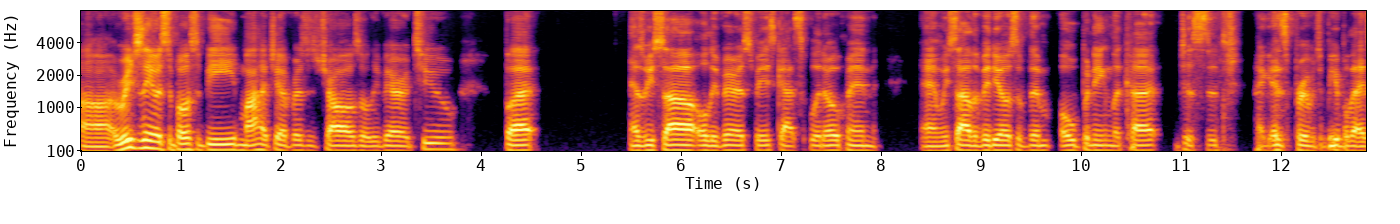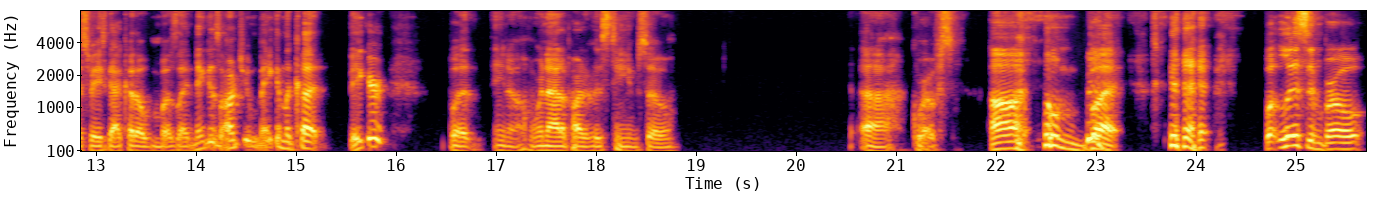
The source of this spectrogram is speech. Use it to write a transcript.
Uh, originally, it was supposed to be Makhachev versus Charles Oliveira 2, but as we saw, Oliveira's face got split open, and we saw the videos of them opening the cut just to, I guess, prove to people that his face got cut open. But it's like, niggas, aren't you making the cut bigger? But you know, we're not a part of his team, so uh gross. Um, but but listen, bro,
